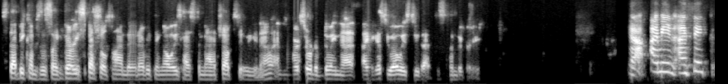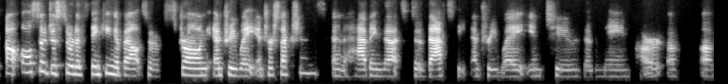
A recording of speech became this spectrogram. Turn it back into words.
so that becomes this like very special time that everything always has to match up to you know and we're sort of doing that i guess you always do that to some degree Yeah, I mean, I think uh, also just sort of thinking about sort of strong entryway intersections and having that, so that's the entryway into the main part of, of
